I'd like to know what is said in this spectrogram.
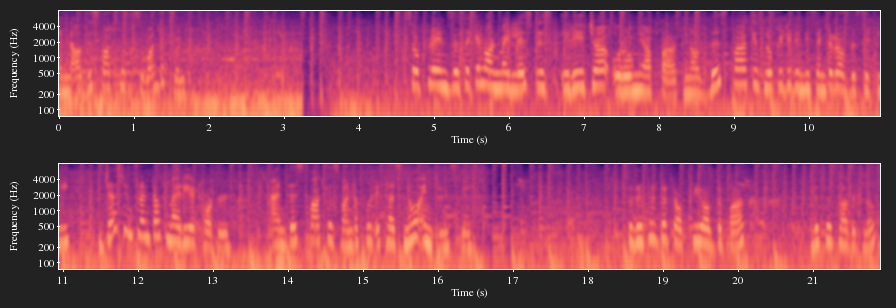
and now this park looks wonderful. So friends, the second on my list is Irrecha Oromia Park. Now this park is located in the center of the city just in front of Marriott Hotel and this park is wonderful. It has no entrance fee. So this is the top view of the park. This is how it looks.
